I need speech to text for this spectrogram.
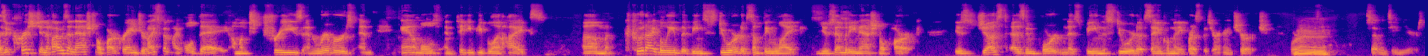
as a Christian, if I was a national park ranger and I spent my whole day amongst trees and rivers and animals and taking people on hikes, um, could I believe that being steward of something like Yosemite National Park is just as important as being the steward of San Clemente Presbyterian Church, where mm. I was hmm. 17 years?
